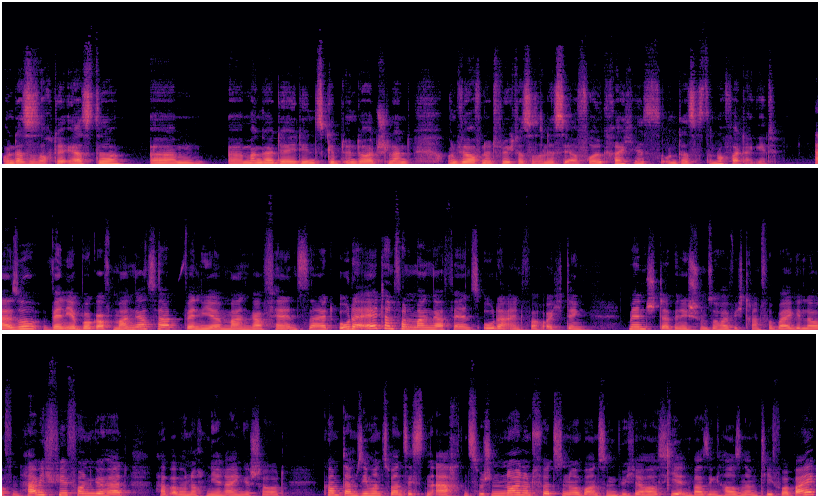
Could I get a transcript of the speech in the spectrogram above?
Und das ist auch der erste ähm, äh, Manga Day, den es gibt in Deutschland. Und wir hoffen natürlich, dass das alles sehr erfolgreich ist und dass es dann noch weitergeht. Also, wenn ihr Bock auf Mangas habt, wenn ihr Manga-Fans seid oder Eltern von Manga-Fans oder einfach euch denkt, Mensch, da bin ich schon so häufig dran vorbeigelaufen, habe ich viel von gehört, habe aber noch nie reingeschaut. Kommt am 27.08. zwischen 9 und 14 Uhr bei uns im Bücherhaus hier in Basinghausen am Tee vorbei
